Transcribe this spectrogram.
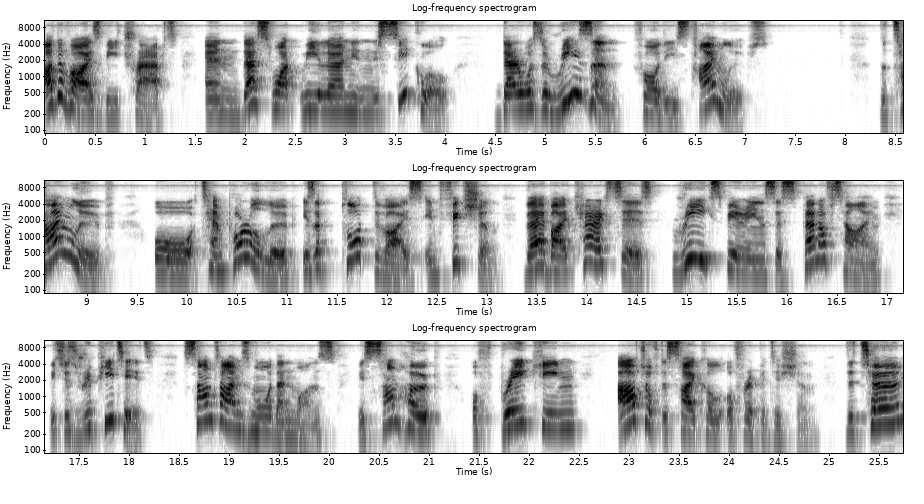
otherwise be trapped. And that's what we learn in the sequel. There was a reason for these time loops. The time loop or temporal loop is a plot device in fiction whereby characters re experience a span of time which is repeated, sometimes more than once, with some hope of breaking out of the cycle of repetition. The term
